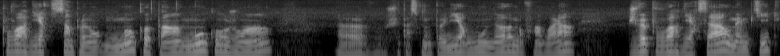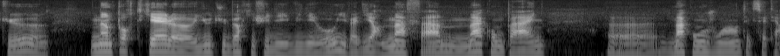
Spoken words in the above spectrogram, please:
pouvoir dire simplement mon copain, mon conjoint, euh, je ne sais pas ce qu'on peut dire, mon homme, enfin voilà, je veux pouvoir dire ça au même titre que n'importe quel youtubeur qui fait des vidéos, il va dire ma femme, ma compagne, ma conjointe, etc.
